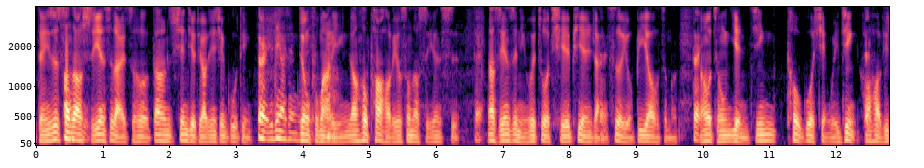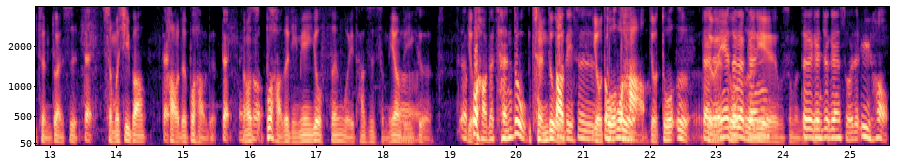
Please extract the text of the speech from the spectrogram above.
等于是送到实验室来之后，当然先决条件先固定，对，一定要先固定用福马林，然后泡好了以后送到实验室，对，那实验室你会做切片染色，有必要怎么？对，然后从眼睛透过显微镜好好去诊断是对。什么细胞，好的不好的，对，然后不好的里面又分为它是怎么样的一个。呃，不好的程度程度到底是有多不好，有多恶？对对，因为这个跟什么的，这个跟就跟所谓的预后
